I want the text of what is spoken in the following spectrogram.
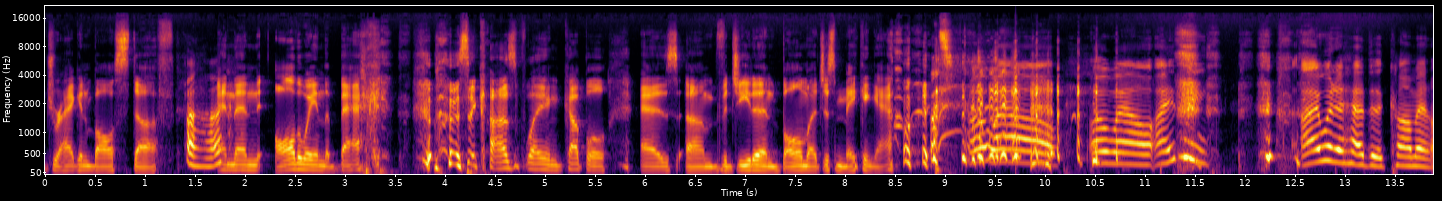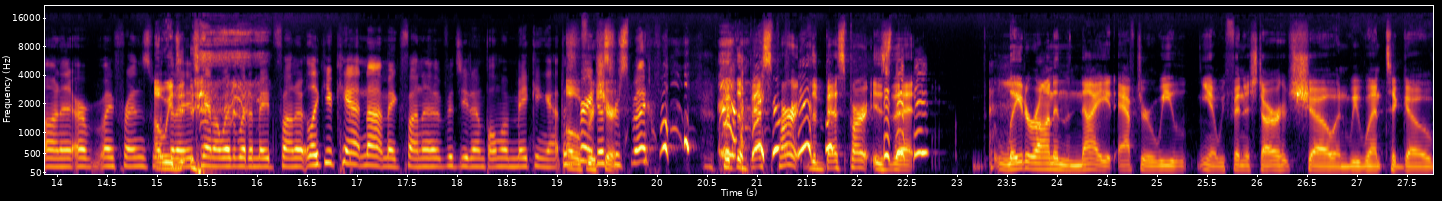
Dragon Ball stuff. Uh-huh. And then all the way in the back was a cosplaying couple as um, Vegeta and Bulma just making out. Oh wow! oh wow! I think I would have had to comment on it, or my friends Oh, with we that I did- panel with would have made fun of. Like you can't not make fun of Vegeta and Bulma making out. That's Oh, very for sure. disrespectful. but the best part the best part is that later on in the night after we you know we finished our show and we went to go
